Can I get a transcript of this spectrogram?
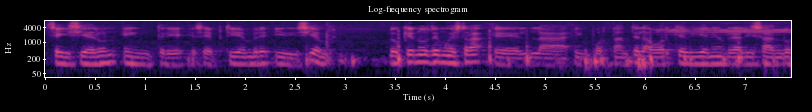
se hicieron entre septiembre y diciembre, lo que nos demuestra eh, la importante labor que vienen realizando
